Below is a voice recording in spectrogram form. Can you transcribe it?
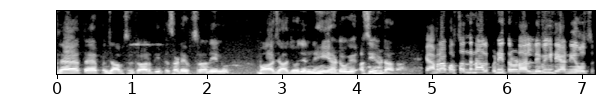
ਹਦਾਇਤ ਹੈ ਪੰਜਾਬ ਸਰਕਾਰ ਦੀ ਤੇ ਸਾਡੇ ਅਫਸਰਾਂ ਦੀ ਇਹਨੂੰ ਬਾਜ ਆ ਜਾਓ। ਜੇ ਨਹੀਂ ਹਟੋਗੇ, ਅਸੀਂ ਹਟਾ ਦਾਂਗੇ। ਕੈਮਰਾ ਪਰਸਨ ਦੇ ਨਾਲ Puneet Arora living India news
